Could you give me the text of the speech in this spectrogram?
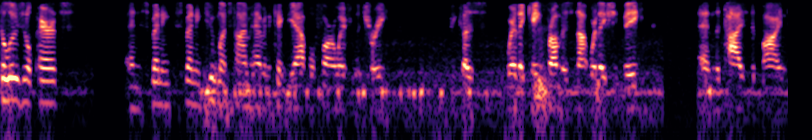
delusional parents and spending spending too much time having to kick the apple far away from the tree because where they came from is not where they should be, and the ties that bind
